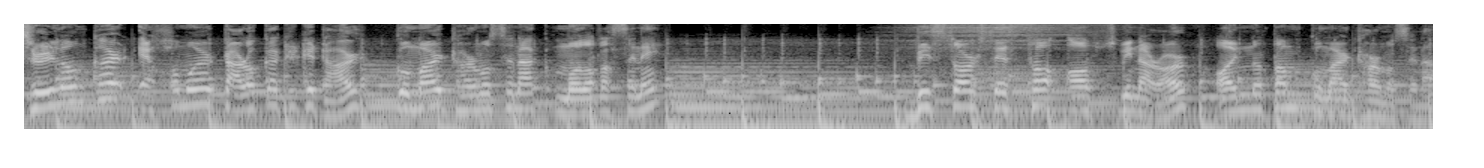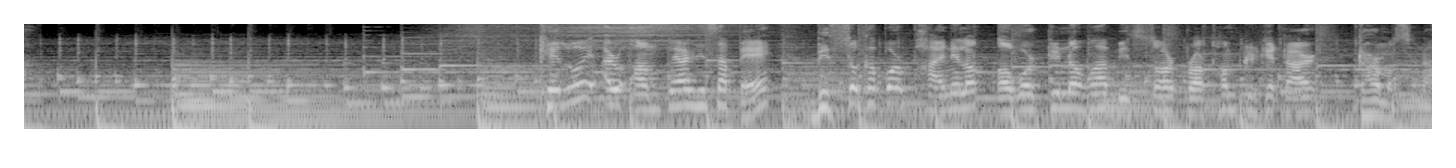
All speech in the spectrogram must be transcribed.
শ্ৰীলংকাৰ এসময়ৰ তাৰকা ক্ৰিকেটাৰ কুমাৰ ধৰ্মসেনাক মনত আছেনে? বিশ্বৰ শ্ৰেষ্ঠ অফ স্পিনাৰৰ অন্যতম কুমাৰ ধৰ্মসেনা। খেলুৱৈ আৰু আম্পায়াৰ হিচাপে বিশ্বকাপৰ ফাইনেলত অৱতীৰ্ণ হোৱা বিশ্বৰ প্ৰথম ক্ৰিকেটাৰ ধৰ্মসেনা।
